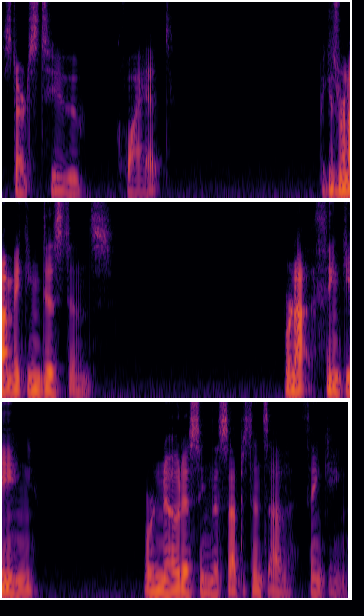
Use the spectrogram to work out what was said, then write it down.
starts to quiet because we're not making distance. We're not thinking, we're noticing the substance of thinking.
